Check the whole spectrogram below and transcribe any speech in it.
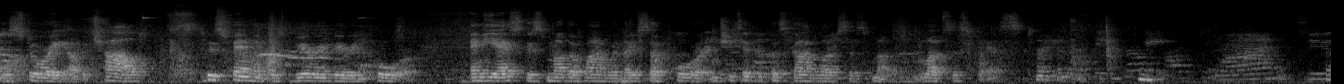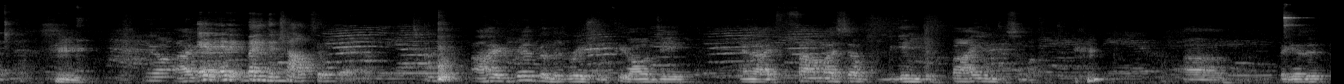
the story of a child whose family was very, very poor. And he asked his mother, why were they so poor? And she said, because God loves us most, loves us best. Hmm. You know, I, And, and it made the child feel better. I read the liberation theology and I found myself beginning to buy into some of it. Uh, because it,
